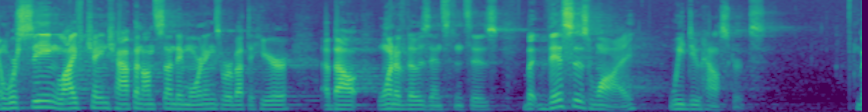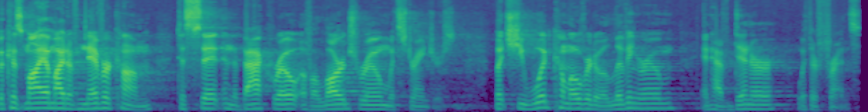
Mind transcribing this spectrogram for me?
And we're seeing life change happen on Sunday mornings. We're about to hear about one of those instances. But this is why we do house groups. Because Maya might have never come to sit in the back row of a large room with strangers, but she would come over to a living room and have dinner with her friends.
